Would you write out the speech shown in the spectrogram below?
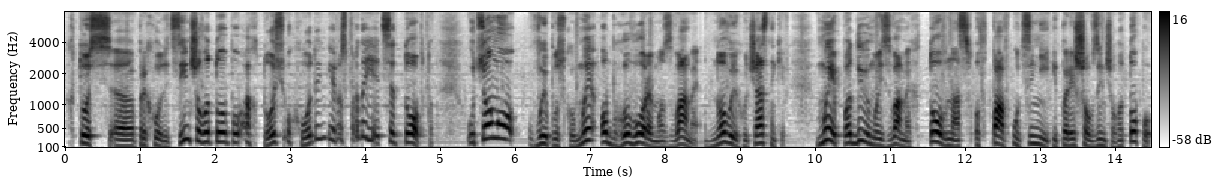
хтось е, приходить з іншого топу, а хтось уходить і розпродається. Тобто, у цьому випуску ми обговоримо з вами нових учасників. Ми подивимось з вами, хто в нас впав у ціні і перейшов з іншого топу.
